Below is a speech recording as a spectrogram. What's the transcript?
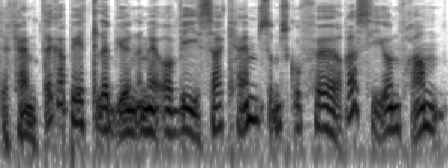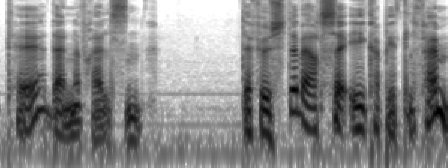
Det femte kapittelet begynner med å vise hvem som skulle føre Sion fram til denne frelsen. Det første verset i kapittel fem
